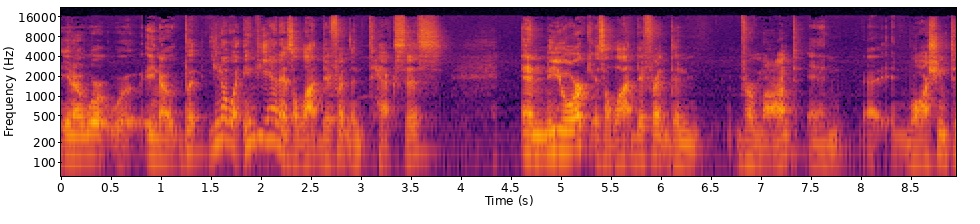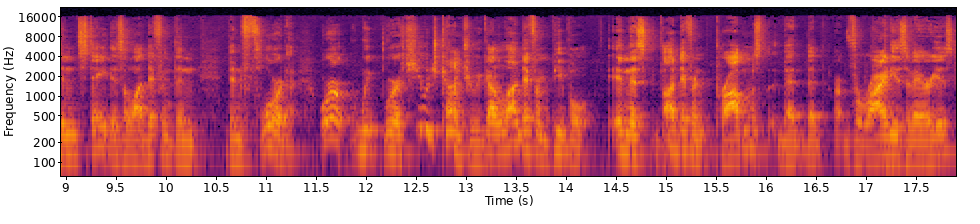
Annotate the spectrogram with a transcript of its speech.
you know we're, we're you know but you know what indiana is a lot different than texas and new york is a lot different than vermont and uh, washington state is a lot different than than florida we're we, we're a huge country we've got a lot of different people in this a lot of different problems that that are varieties of areas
